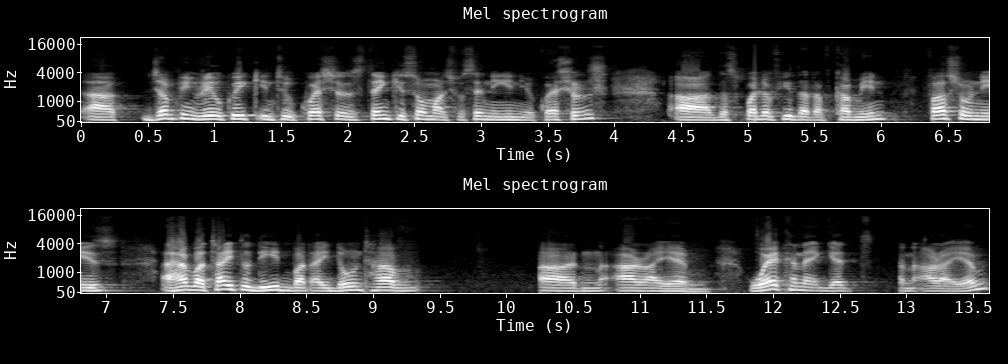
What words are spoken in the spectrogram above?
Uh, jumping real quick into questions, thank you so much for sending in your questions. Uh, there's quite a few that have come in. First one is I have a title deed, but I don't have an RIM. Where can I get an RIM?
